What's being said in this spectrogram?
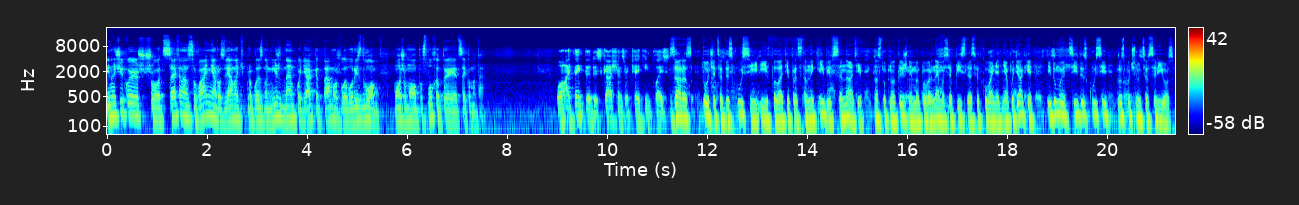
він очікує, що це фінансування розглянуть приблизно між днем подяки та можливо різдвом. Можемо послухати цей коментар. Зараз точаться дискусії і в палаті представників, і в сенаті. Наступного тижня ми повернемося після святкування Дня подяки. І думаю, ці дискусії розпочнуться всерйоз.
